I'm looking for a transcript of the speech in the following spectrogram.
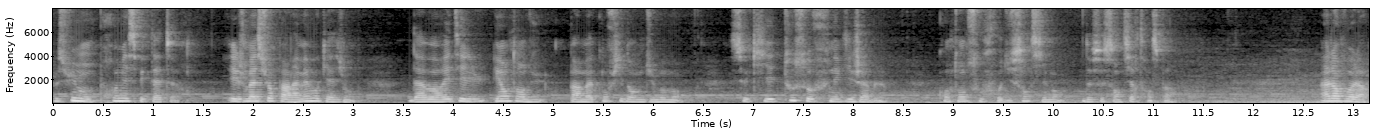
Je suis mon premier spectateur, et je m'assure par la même occasion d'avoir été lu et entendu par ma confidente du moment, ce qui est tout sauf négligeable quand on souffre du sentiment de se sentir transparent. Alors voilà,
